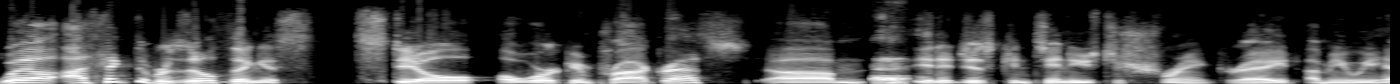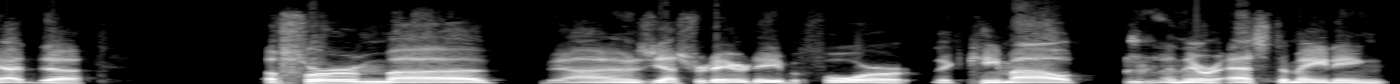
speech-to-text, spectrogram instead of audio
Well, I think the Brazil thing is still a work in progress, um, uh, and it just continues to shrink. Right? I mean, we had the a firm uh, it was yesterday or day before that came out and they were estimating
